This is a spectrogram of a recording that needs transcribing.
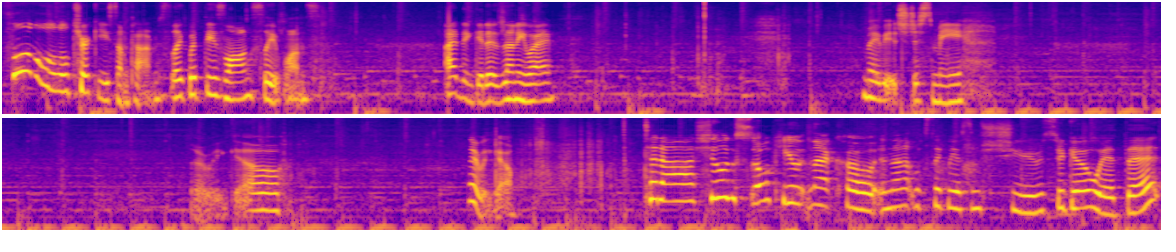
It's a little, little tricky sometimes, like with these long sleeve ones. I think it is anyway. Maybe it's just me. There we go. There we go. Ta-da! She looks so cute in that coat. And then it looks like we have some shoes to go with it.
